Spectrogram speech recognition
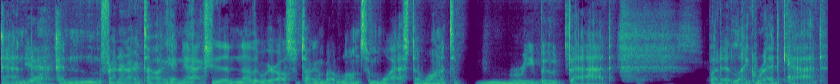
And Yeah. and friend and I are talking, and actually another we were also talking about Lonesome West. I wanted to reboot that, but at like Red Cat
